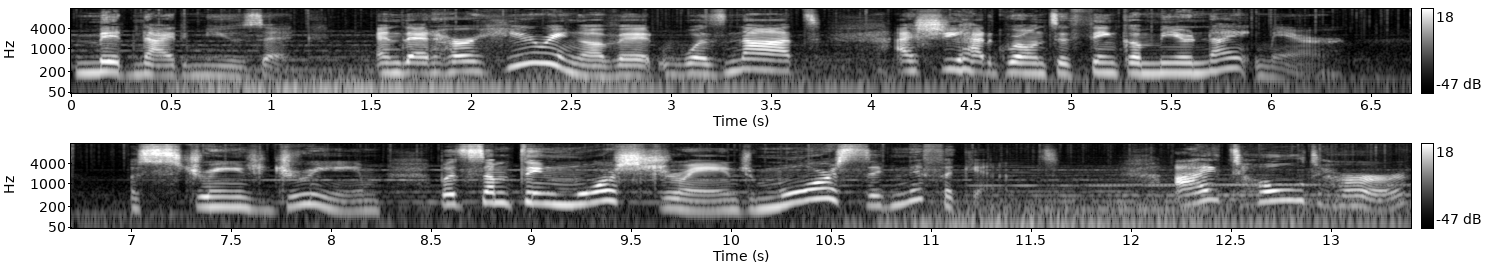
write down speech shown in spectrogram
midnight music, and that her hearing of it was not, as she had grown to think, a mere nightmare, a strange dream, but something more strange, more significant. I told her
